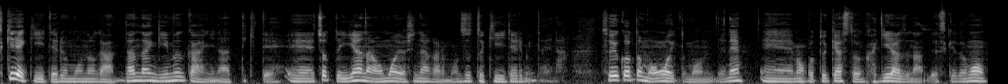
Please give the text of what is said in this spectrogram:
好きで聞いてるものがだんだん義務感になってきて、えーちょっと嫌な思いをしながらもずっと聞いてるみたいな、そういうことも多いと思うんでね、えーまあ、ポッドキャストに限らずなんですけども、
